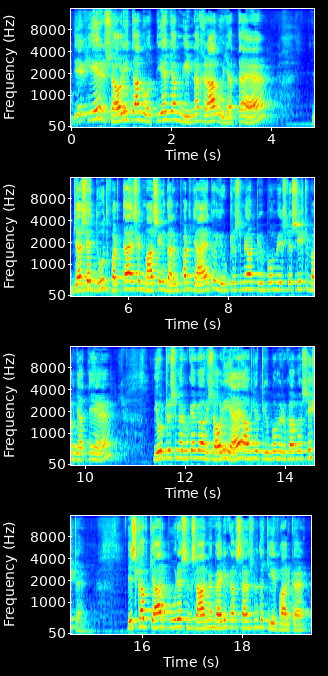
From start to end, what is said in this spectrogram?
देखिए रसौड़ी तब होती है जब महीना खराब हो जाता है। जैसे दूध फटता है ऐसे मासिक धर्म फट जाए तो यूट्रस में और ट्यूबों में इसके सिस्ट बन जाते हैं। यूट्रस में रुकेगा और सौड़ी है और जो ट्यूबों में रुका वो सिस्ट है। इसका उपचार पूरे संसार में मेडिकल साइंस में तो चीर फाड़ का है।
